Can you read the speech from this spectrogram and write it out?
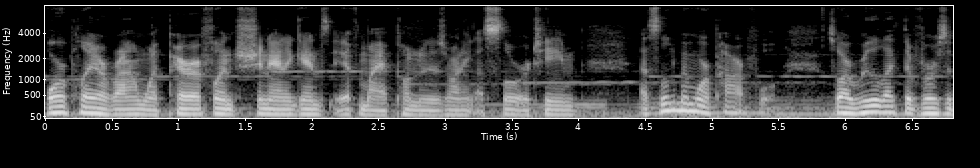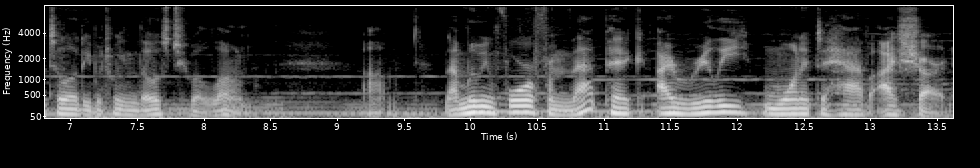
or play around with Paraflinch shenanigans if my opponent is running a slower team that's a little bit more powerful. So I really like the versatility between those two alone. Um, now moving forward from that pick, I really wanted to have Ice Shard.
